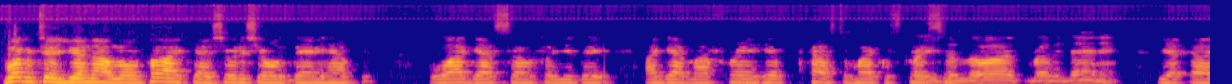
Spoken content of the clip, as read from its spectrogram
Welcome to the You're Not Alone podcast show. This your host, Danny Hampton. Boy, I got something for you today. I got my friend here, Pastor Michael Praise the Lord, Brother Danny. Yeah, uh,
